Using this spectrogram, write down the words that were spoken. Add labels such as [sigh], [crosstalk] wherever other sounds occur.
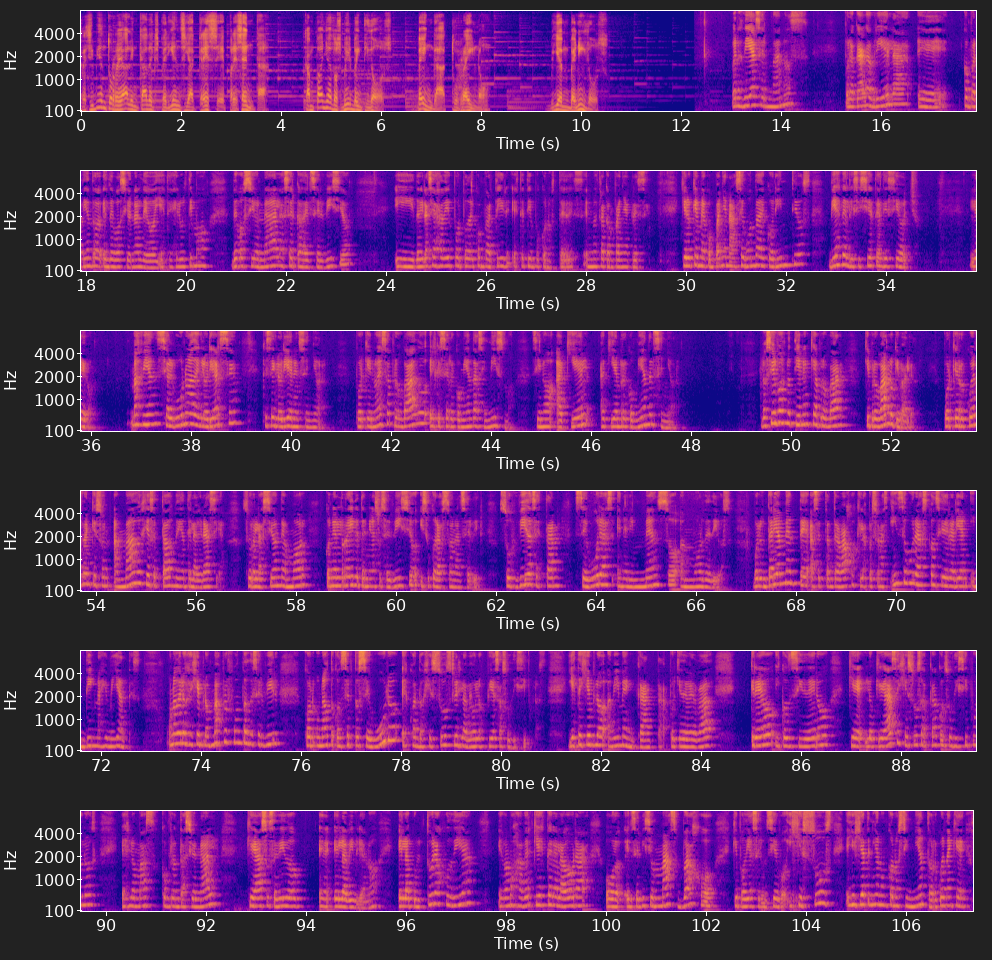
Crecimiento Real en cada experiencia crece, presenta. Campaña 2022. Venga tu reino. Bienvenidos. Buenos días hermanos. Por acá Gabriela eh, compartiendo el devocional de hoy. Este es el último devocional acerca del servicio y doy gracias a Dios por poder compartir este tiempo con ustedes en nuestra campaña Crece. Quiero que me acompañen a 2 de Corintios 10 del 17 al 18. Leo. Más bien, si alguno ha de gloriarse, que se gloríe en el Señor, porque no es aprobado el que se recomienda a sí mismo, sino aquel a quien recomienda el Señor. Los siervos no tienen que aprobar que probar lo que valen, porque recuerdan que son amados y aceptados mediante la gracia. Su relación de amor con el Rey determina su servicio y su corazón al servir. Sus vidas están seguras en el inmenso amor de Dios. Voluntariamente aceptan trabajos que las personas inseguras considerarían indignas y humillantes. Uno de los ejemplos más profundos de servir con un autoconcepto seguro es cuando Jesús les laveó los pies a sus discípulos. Y este ejemplo a mí me encanta porque de verdad creo y considero que lo que hace Jesús acá con sus discípulos es lo más confrontacional que ha sucedido en, la Biblia, ¿no? En la cultura judía eh, vamos a ver que esta era la obra o el servicio más bajo que podía ser un siervo. Y Jesús, ellos ya tenían un conocimiento. Recuerden que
